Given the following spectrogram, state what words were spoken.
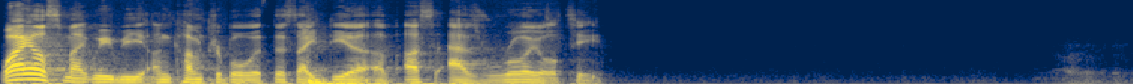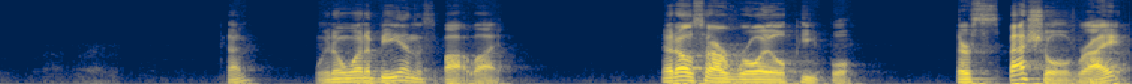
Why else might we be uncomfortable with this idea of us as royalty? Okay? We don't want to be in the spotlight. That also are royal people. They're special, right?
